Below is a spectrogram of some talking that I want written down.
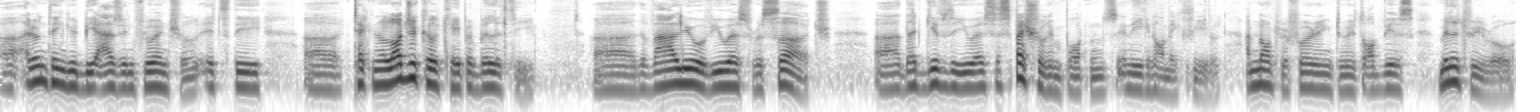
uh, I don't think you'd be as influential. It's the uh, technological capability, uh, the value of U.S. research, that gives the U.S. a special importance in the economic field. I'm not referring to its obvious military role.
